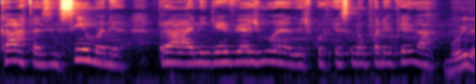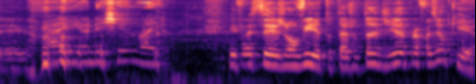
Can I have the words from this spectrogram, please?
cartas em cima, né? Pra ninguém ver as moedas, porque senão podem pegar. Boa ideia. Aí eu deixei lá. E você, João Vitor, tá juntando dinheiro para fazer o quê?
